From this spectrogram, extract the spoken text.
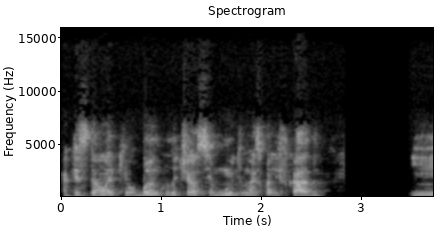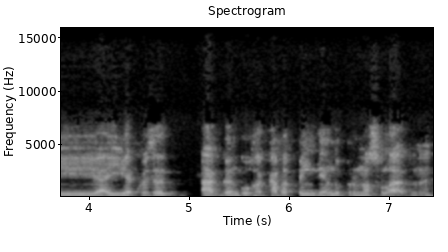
A questão é que o banco do Chelsea é muito mais qualificado. E aí a coisa, a gangorra acaba pendendo para o nosso lado, né?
